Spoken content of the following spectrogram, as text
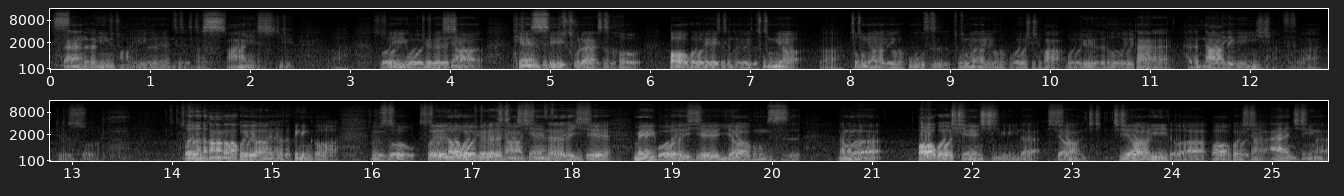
三个临床的一个认证，十八年时间啊。所以我觉得像天士力出来之后，包括对整个一个中药啊，中药的一个估值、中药的一个国际化，我觉得都会带来很大的一个影响，是吧？就是说，所以呢，刚刚回到那个并购啊，就是说，所以呢，我觉得像现在的一些美国的一些医药公司，那么包括前几名的，像吉奥利德啊，包括像安金啊，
